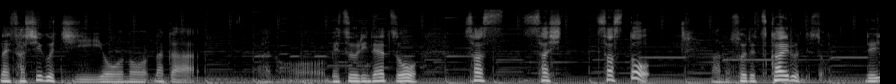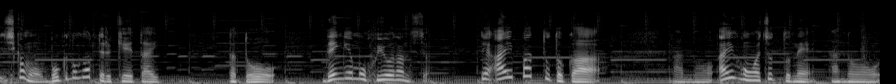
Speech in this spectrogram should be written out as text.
ね、差し口用のなんか、あのー、別売りのやつを挿す挿し挿すとあのそれで使えるんですよ。で、しかも僕の持ってる携帯だと電源も不要なんですよ。で iPad とかあの iPhone はちょっとねあの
